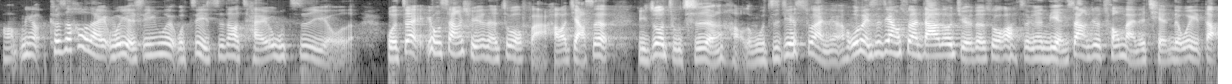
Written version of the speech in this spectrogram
好，没有。可是后来我也是因为我自己知道财务自由了，我在用商学院的做法。好，假设你做主持人好了，我直接算了。我每次这样算，大家都觉得说，哇，整个脸上就充满了钱的味道。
